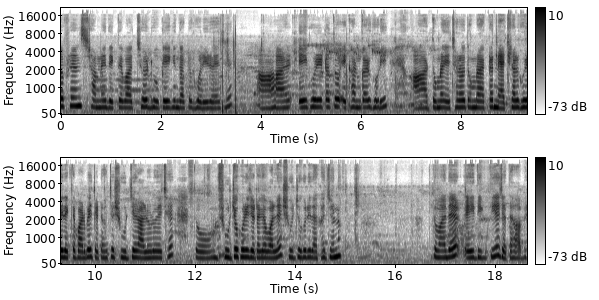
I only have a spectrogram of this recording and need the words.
তো ফ্রেন্ডস সামনেই দেখতে পাচ্ছ, ঢুকেই কিন্তু একটা ঘড়ি রয়েছে। আর এই ঘড়িটা তো এখানকার ঘড়ি। আর তোমরা, এছাড়াও তোমরা একটা ন্যাচারাল ঘড়ি দেখতে পারবে, যেটা হচ্ছে সূর্যের আলো রয়েছে। তো সূর্য ঘড়ি যেটাকে বলে, সূর্য ঘড়ি দেখার জন্য তোমাদের এই দিক দিয়ে যেতে হবে।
